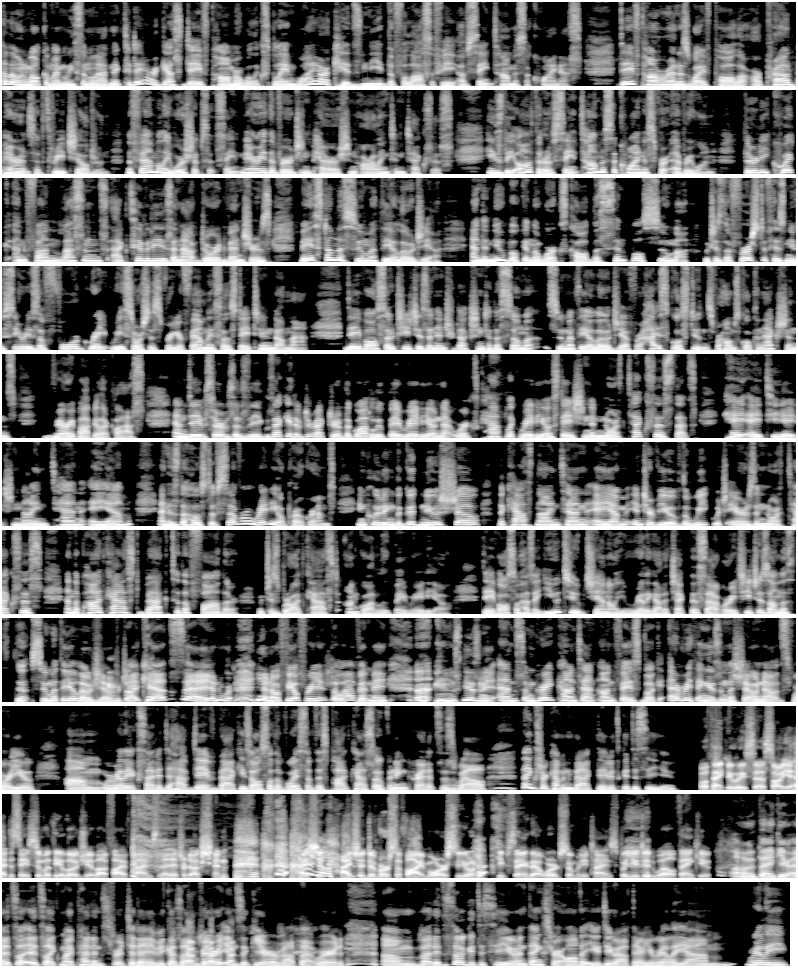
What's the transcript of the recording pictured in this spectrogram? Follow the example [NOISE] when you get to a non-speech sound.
Hello and welcome. I'm Lisa Mladinich. Today, our guest Dave Palmer will explain why our kids need the philosophy of St. Thomas Aquinas. Dave Palmer and his wife Paula are proud parents of three children. The family worships at St. Mary the Virgin Parish in Arlington, Texas. He's the author of St. Thomas Aquinas for Everyone, 30 quick and fun lessons, activities, and outdoor adventures based on the Summa Theologia, and a new book in the works called The Simple Summa, which is the first of his new series of four great resources for your family, so stay tuned on that. Dave also teaches an introduction to the Summa, Summa Theologia for high school students for Homeschool Connections, very popular class. And Dave serves as the executive director of the Guadalupe Radio Network's Catholic radio station in North Texas. That's KATH 910 AM and is the host of several radio programs, including the Good News Show, the Cath 910 AM interview of the week, which airs in North Texas, and the podcast Back to the Father, which is broadcast on Guadalupe Radio. Dave also has a YouTube channel. You really got to check this out where he teaches on the Th- Summa Theologia, which I [LAUGHS] can't say. And, you know, feel free to laugh at me. [CLEARS THROAT] excuse me. And some great content on Facebook. Everything is in the show notes for you. Um, we're really excited to have Dave back. He's also the voice of this podcast opening credits as well. Thanks for coming back, Dave. It's good to see you. Well, thank you, Lisa. Sorry you had to say Summa Theologia about five times in that introduction. [LAUGHS] I should I should diversify more so you don't have to keep saying that word so many times. But you did well. Thank you. Oh, thank you. It's it's like my penance for today because I'm very [LAUGHS] insecure about that word. Um, but it's so good to see you, and thanks for all that you do out there. You're really um, really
